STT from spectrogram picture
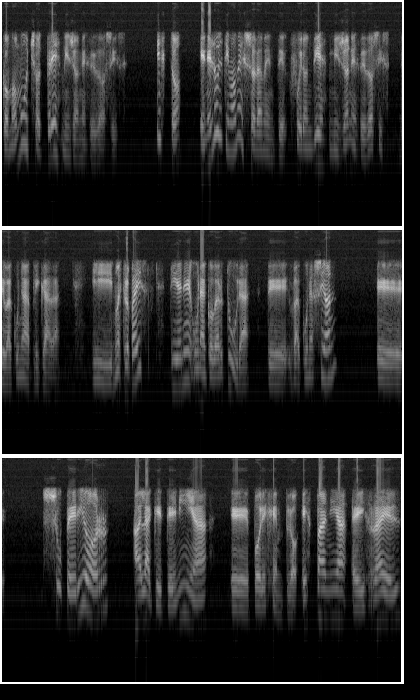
como mucho 3 millones de dosis. Esto, en el último mes solamente, fueron 10 millones de dosis de vacuna aplicada. Y nuestro país tiene una cobertura de vacunación eh, superior a la que tenía, eh, por ejemplo, España e Israel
